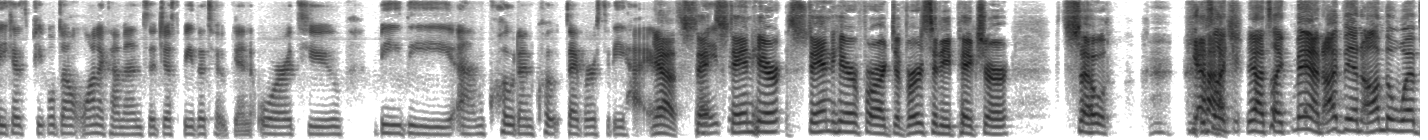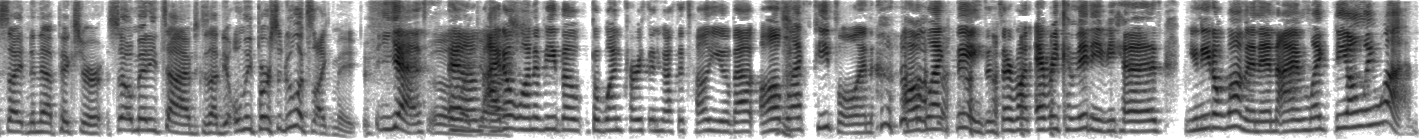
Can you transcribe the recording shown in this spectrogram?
because people don't want to come in to just be the token or to be the um, quote unquote diversity hire. Yeah, sta- right? stand here, stand here for our diversity picture. So, yeah, It's like, yeah, it's like, man, I've been on the website and in that picture so many times because I'm the only person who looks like me. Yes. Oh um, I don't want to be the, the one person who has to tell you about all black people and all black things and serve on every committee because you need a woman and I'm like the only one.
